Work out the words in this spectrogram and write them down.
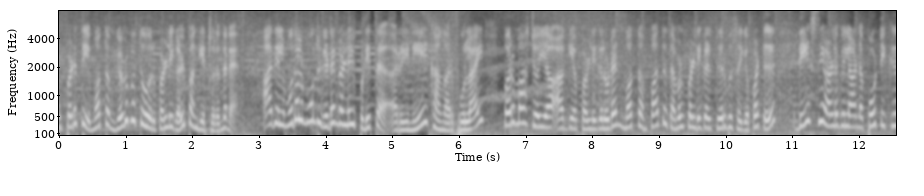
உட்படுத்தி மொத்தம் எழுபத்தோரு பள்ளிகள் பங்கேற்றிருந்தன. அதில் முதல் மூன்று இடங்களை பிடித்த ரினி காங்கார்புலாய் பர்மாஸ் ஜோயா ஆகிய பள்ளிகளுடன் மொத்தம் பத்து தமிழ் பள்ளிகள் தேர்வு செய்யப்பட்டு தேசிய அளவிலான போட்டிக்கு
